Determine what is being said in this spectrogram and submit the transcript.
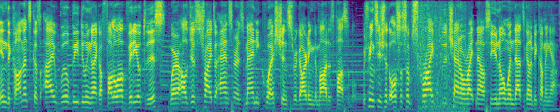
in the comments because I will be doing like a follow-up video to this where I'll just try to answer as many questions regarding the mod as possible. Which means you should also subscribe to the channel channel right now so you know when that's gonna be coming out.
